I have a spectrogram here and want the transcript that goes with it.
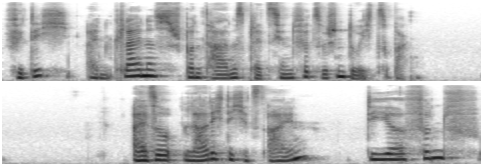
für dich ein kleines, spontanes Plätzchen für zwischendurch zu backen. Also lade ich dich jetzt ein, dir fünf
